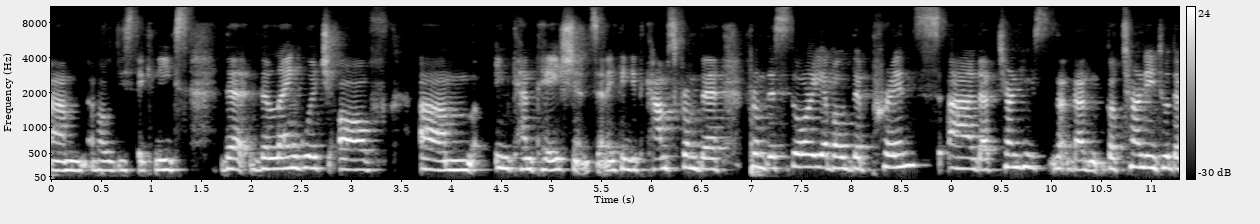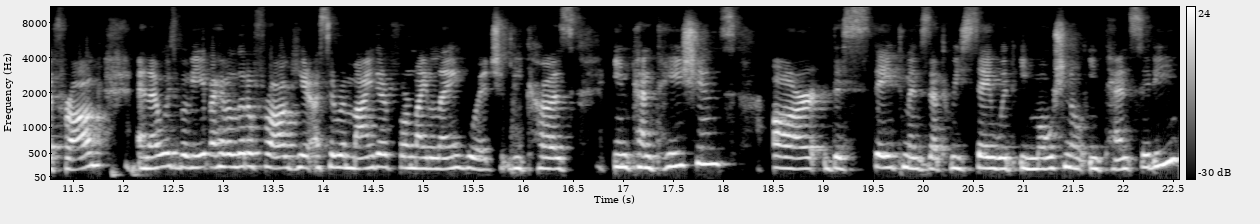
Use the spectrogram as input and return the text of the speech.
um, about these techniques. The the language of um, incantations, and I think it comes from the from the story about the prince uh, that turned him that got turned into the frog. And I always believe I have a little frog here as a reminder for my language because incantations are the statements that we say with emotional intensity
